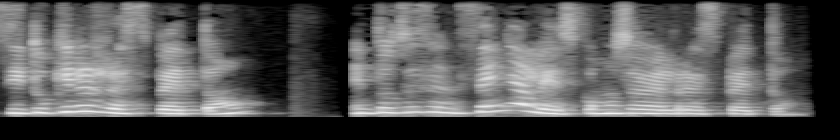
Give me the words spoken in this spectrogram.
Si tú quieres respeto, entonces enséñales cómo se ve el respeto.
